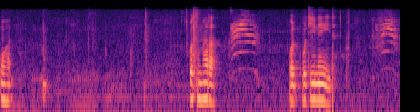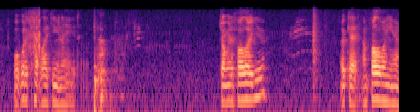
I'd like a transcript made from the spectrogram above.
What? What's the matter? What What do you need? What would a cat like you need? Do you want me to follow you? Okay, I'm following you.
